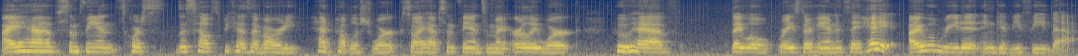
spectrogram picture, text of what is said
I have some fans. Of course, this helps because I've already had published work. So I have some fans of my early work who have, they will raise their hand and say, "Hey, I will read it and give you feedback."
